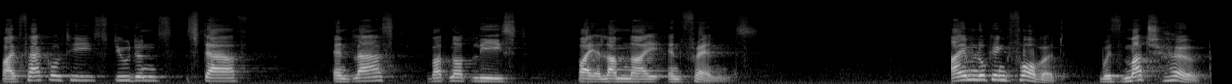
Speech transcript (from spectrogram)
by faculty, students, staff, and last but not least, by alumni and friends. I'm looking forward with much hope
